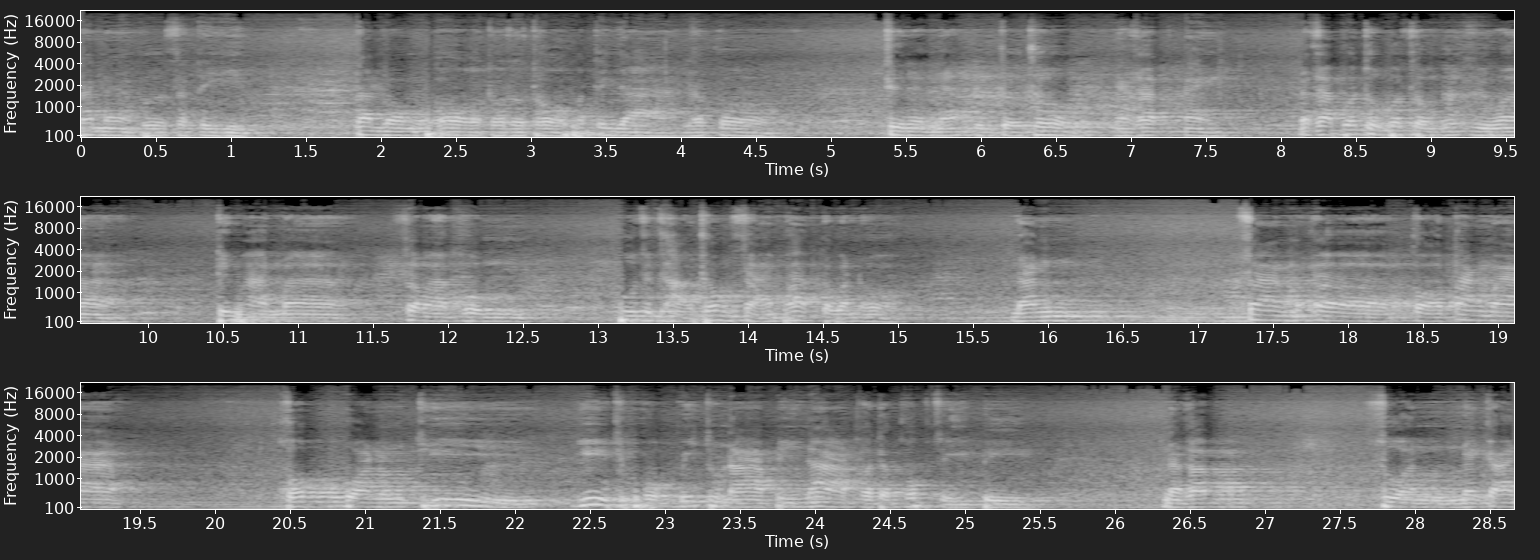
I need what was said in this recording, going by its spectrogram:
ท่านนายอำเภอสตีหีบท่านรองพอทททพัทยา แล้วก็ชื่อเล่นนะคุณโจโชคนะครับในนะครับวัตถุประสงค์ก็คือว่าที่ผ่านมาสมาคมผู้สื่อข่าวช่องสามภาคตะวันออก นั้นสร้างเอ่อก่อตั้งมาครบวันที่ 26 มิถุนาปีหน้าก็จะครบ 4 ปีนะครับ ส่วนในการ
